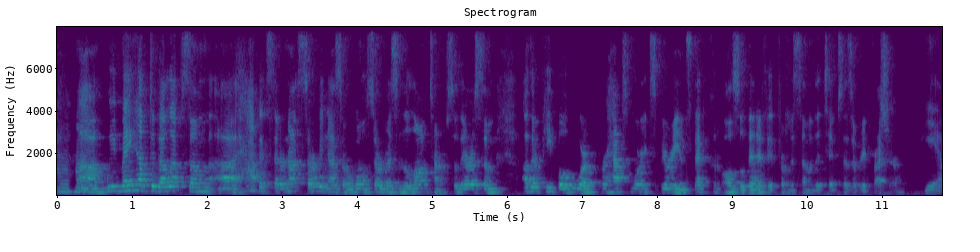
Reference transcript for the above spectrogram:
Mm-hmm. Um, we may have developed some uh, habits that are not serving us or won't serve us in the long term. So there are some other people who are perhaps more experienced that could also benefit from some of the tips as a refresher. Yeah,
